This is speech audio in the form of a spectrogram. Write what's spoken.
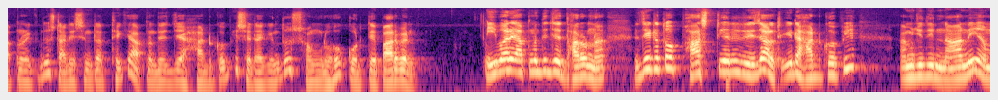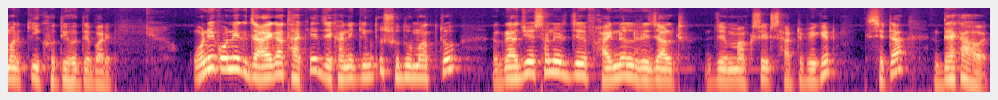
আপনারা কিন্তু স্টাডি সেন্টার থেকে আপনাদের যে হার্ড কপি সেটা কিন্তু সংগ্রহ করতে পারবেন। এইবারে আপনাদের যে ধারণা, যে এটা তো ফার্স্ট ইয়ারের রেজাল্ট এটা হার্ড কপি আমি যদি না নিই, আমার কি ক্ষতি হতে পারে? অনেক অনেক জায়গা থাকে যেখানে কিন্তু শুধুমাত্র গ্র্যাজুয়েশনের যে ফাইনাল রেজাল্ট যে মার্কশিট সার্টিফিকেট সেটা দেখা হয়।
